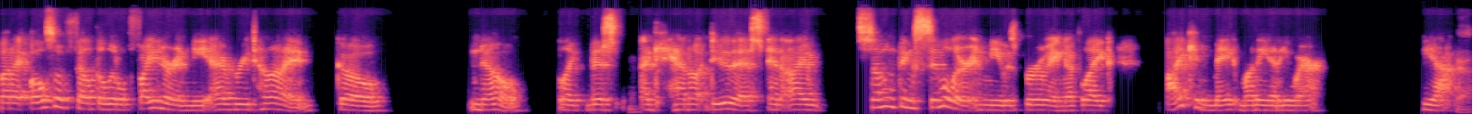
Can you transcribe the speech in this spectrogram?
But I also felt the little fighter in me every time go, no, like this, I mm-hmm. cannot do this. And I, something similar in me was brewing of like, I can make money anywhere. Yeah. yeah.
